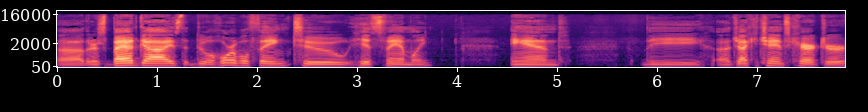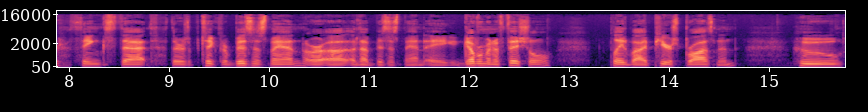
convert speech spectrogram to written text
uh, there's bad guys that do a horrible thing to his family, and the uh, Jackie Chan's character thinks that there's a particular businessman, or uh, not businessman, a government official, played by Pierce Brosnan, who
